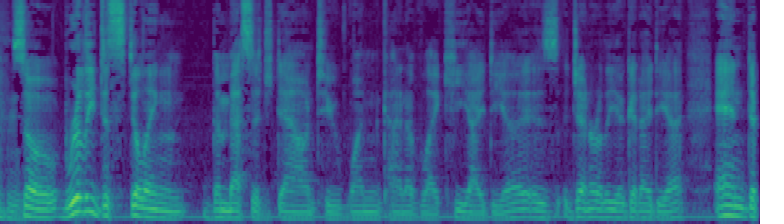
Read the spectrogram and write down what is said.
Mm-hmm. So, really distilling the message down to one kind of like key idea is generally a good idea, and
